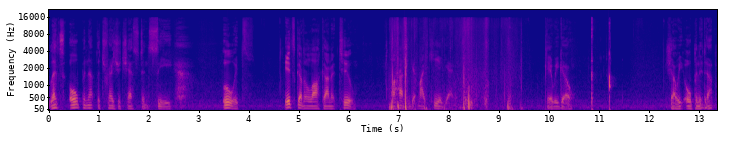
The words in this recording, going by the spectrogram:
Let's open up the treasure chest and see. Ooh, it's, it's got a lock on it too. I'll have to get my key again. Here we go. Shall we open it up?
